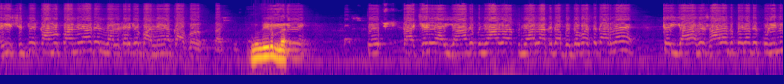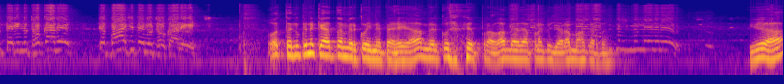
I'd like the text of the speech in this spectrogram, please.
ਅਸੀਂ ਸਿੱਧੇ ਕੰਮ ਪਾਉਂਦੇ ਆ ਤੇ ਲਲ ਕਰਕੇ ਪਾਉਂਦੇ ਆ ਕੱਪ। ਮੈਂ ਕਾਛੜੇ ਆ ਜਾਂ ਤੇ 50 ਲੱਖ 50 ਲੱਖ ਦਾ ਬੰਦੋਬਸਤ ਕਰ ਲੈ ਤੇ ਜਾਂ ਫਿਰ ਸਾਰਿਆਂ ਤੋਂ ਪਹਿਲਾਂ ਤੇ ਕੁੜੀ ਨੂੰ ਤੇਰੀ ਨੂੰ ਠੋਕਾਂ ਦੇ। ਤੇ ਬਾਅਦ ਚ ਤੈਨੂੰ ਠੋਕਾਂ ਦੇ ਉਹ ਤੈਨੂੰ ਕਿਹਨੇ ਕਹਿਤਾ ਮੇਰੇ ਕੋਲ ਇੰਨੇ ਪੈਸੇ ਆ? ਮੇਰੇ ਕੋਲ ਭਰਾਵਾ ਮੈਂ ਤਾਂ ਆਪਣਾ ਗੁਜ਼ਾਰਾ ਮਾਹ ਕਰਦਾ ਇਹ ਆ।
